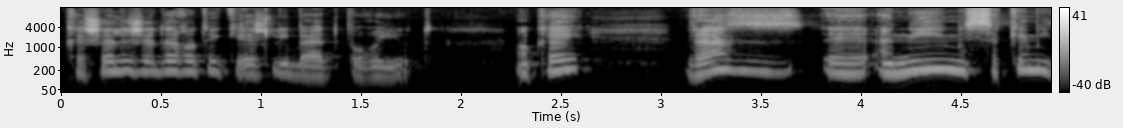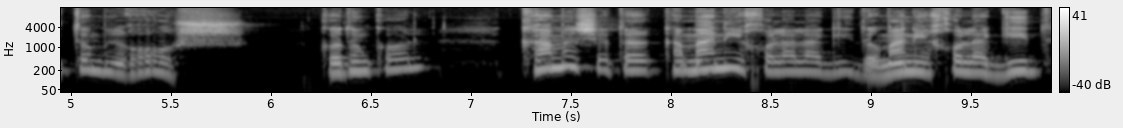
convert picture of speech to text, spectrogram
קשה לשדר אותי כי יש לי בעיית פוריות, אוקיי? ואז אה, אני מסכם איתו מראש, קודם כל, כמה שיותר, כמה אני יכולה להגיד, או מה אני יכול להגיד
